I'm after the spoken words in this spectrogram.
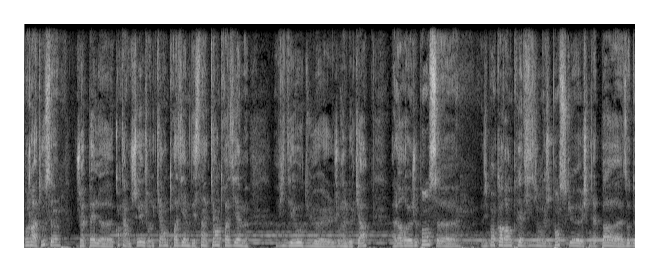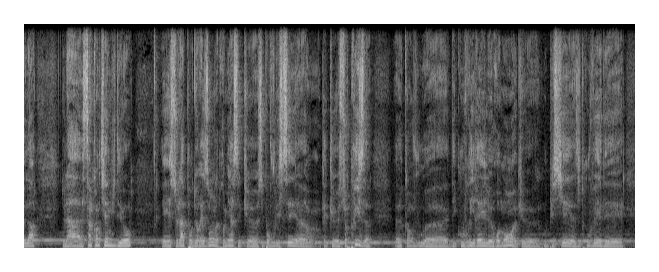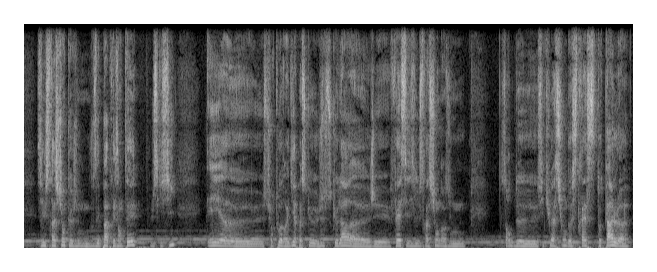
Bonjour à tous, je m'appelle euh, Quentin Rocher, aujourd'hui 43e dessin et 43e vidéo du euh, journal de cas. Alors euh, je pense, j'ai pas encore vraiment pris la décision, mais je pense que je n'irai pas au-delà de la 50e vidéo. Et cela pour deux raisons. La première, c'est que c'est pour vous laisser quelques surprises quand vous découvrirez le roman, que vous puissiez y trouver des illustrations que je ne vous ai pas présentées jusqu'ici. Et euh, surtout, à vrai dire, parce que jusque-là, euh, j'ai fait ces illustrations dans une sorte de situation de stress total,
